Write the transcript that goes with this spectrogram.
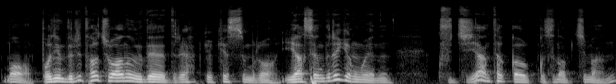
뭐 본인들이 더 좋아하는 의대들에 합격했으므로 이 학생들의 경우에는 굳이 안타까울 것은 없지만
